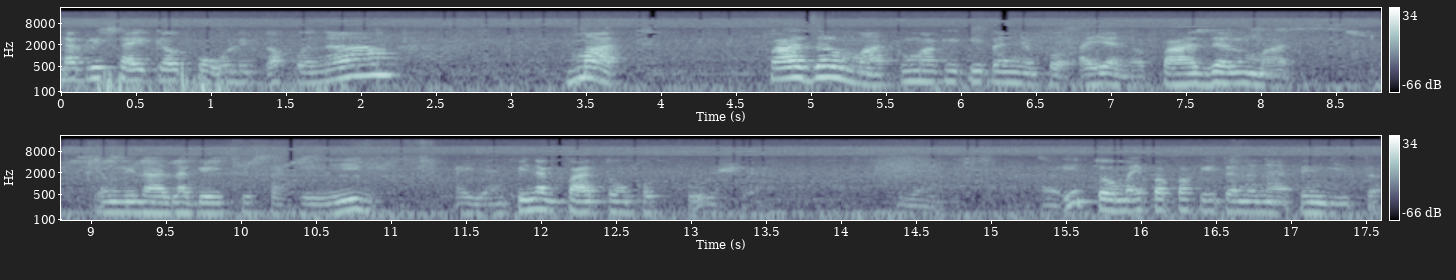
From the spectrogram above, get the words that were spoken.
nag-recycle po ulit ako ng mat. Puzzle mat. Kung makikita niyo po, ayan o, puzzle mat. Yung nilalagay sa sahig. Ayan, pinagpatong ko po siya. Ayan. O, ito, maipapakita na natin dito.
